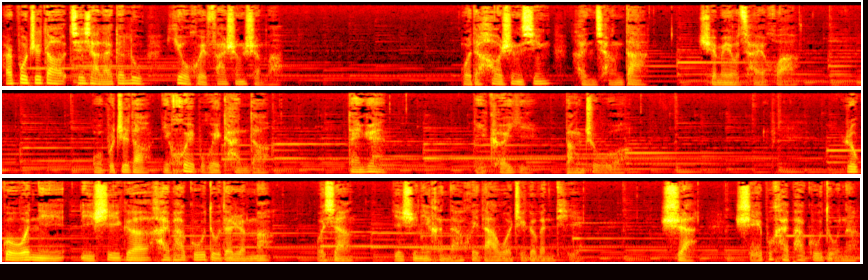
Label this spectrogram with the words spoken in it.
而不知道接下来的路又会发生什么。我的好胜心很强大，却没有才华。我不知道你会不会看到，但愿你可以帮助我。如果问你，你是一个害怕孤独的人吗？我想，也许你很难回答我这个问题。是啊，谁不害怕孤独呢？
